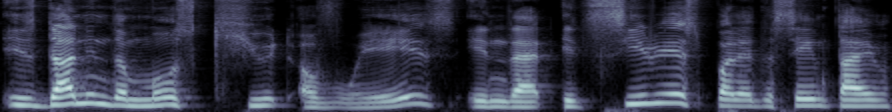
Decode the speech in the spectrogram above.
is done in the most cute of ways in that it's serious but at the same time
